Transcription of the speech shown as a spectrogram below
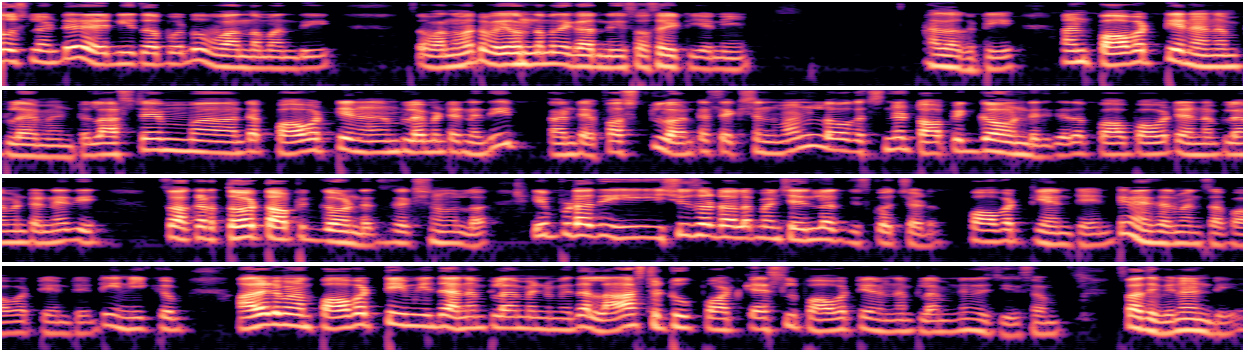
సోషల్ అంటే నీతో పాటు వంద మంది. సో వంద మంది వంద మంది కాదు నీ సొసైటీ అని. అదొకటి. And poverty and unemployment. Last time అంటే పావర్టీ అండ్ అన్ఎంప్లాయ్మెంట్ అనేది అంటే ఫస్ట్లో అంటే సెక్షన్ వన్లో ఒక చిన్న టాపిక్గా ఉండేది కదా పావర్టీ అన్ఎంప్లాయ్మెంట్ అనేది. సో అక్కడ థర్డ్ టాపిక్గా ఉండేది సెక్షన్ వన్లో ఇప్పుడు అది ఇష్యూస్ ఆఫ్ డెవలప్మెంట్ చేంజ్లోకి తీసుకొచ్చాడు. పావర్టీ అంటే ఏంటి? మెజర్మెంట్స్ ఆఫ్ పావర్టీ అంటే ఏంటి? నీకు ఆల్రెడీ మనం పావర్టీ మీద అన్ఎంప్లాయ్మెంట్ మీద లాస్ట్ టూ పాడ్కాస్ట్లు పావర్టీ అండ్ అన్ఎంప్లాయ్మెంట్ మీద చేసాం సో అది వినండి.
